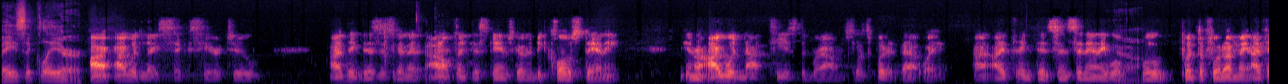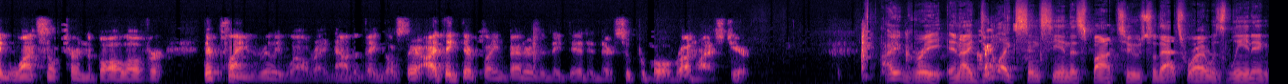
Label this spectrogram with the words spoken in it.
basically, or I, I would lay six here too. I think this is gonna. I don't think this game's gonna be close, Danny. You know, I would not tease the Browns. Let's put it that way. I, I think that Cincinnati will yeah. will put the foot on me. I think Watson will turn the ball over. They're playing really well right now. The Bengals. They're. I think they're playing better than they did in their Super Bowl run last year. I agree. And I do like Cincy in this spot too. So that's where I was leaning.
